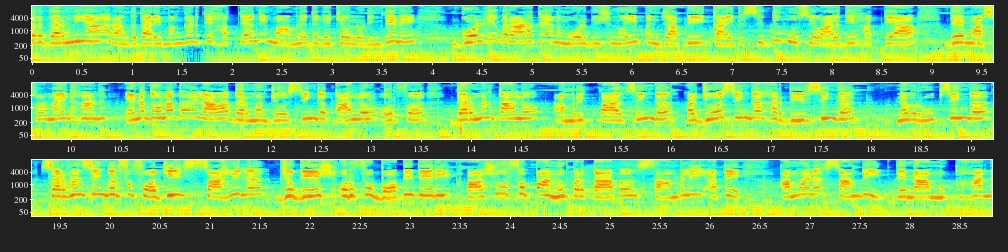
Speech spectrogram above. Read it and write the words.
ਸਰਗਰਮੀਆਂ ਰੰਗਦਾਰੀ ਮੰਗਣ ਤੇ ਹੱਤਿਆ ਦੇ ਮਾਮਲੇ ਦੇ ਵਿੱਚ ਉਹ ਲੋੜਿੰਦੇ ਨੇ। ਗੋਲਡੀ ਬਰਾੜ ਅਤੇ ਅਨਮੋਲ ਬਿਸ਼ਨੋਈ ਪੰਜਾਬੀ ਗਾਇਕ ਸਿੱਧੂ ਮੂਸੇਵਾਲੇ ਦੀ ਹੱਤਿਆ ਦੇ ਮਾਸਟਰਮਾਈਂਡ ਹਨ। ਇਹਨਾਂ ਦੋਨਾਂ ਤੋਂ ਇਲਾਵਾ ਦਰਮਨਜੋਤ ਸਿੰਘ ਕਾਹਲੋ ਉਰਫ ਦਰਮਨ ਕਾਹਲੋ, ਅੰਮ੍ਰਿਤਪਾਲ ਸਿੰਘ, ਹਰਜੋਤ ਸਿੰਘ, ਹਰਬੀਰ ਸਿੰਘ, ਨਵਰੂਪ ਸਿੰਘ ਸਰਵਨ ਸਿੰਘ ਉਰਫ ਫੌਜੀ, ਸਾਹਿਲ, ਜੋਗੇਸ਼ ਉਰਫ ਬੌਬੀ ਬੇਰੀ, ਆਸ਼ੂ ਉਰਫ ਭਾਨੂ ਪ੍ਰਤਾਪ ਸਾਂਭਲੀ ਅਤੇ ਅਮਨ ਸਾਂਭੀ ਦੇ ਨਾਮ ਮੁੱਖ ਹਨ।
